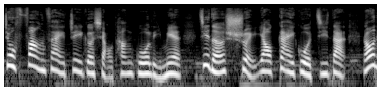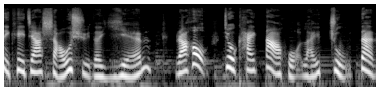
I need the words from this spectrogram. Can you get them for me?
就放在这个小汤锅里面，记得水要盖过鸡蛋，然后你可以加少许的盐，然后就开大火来煮蛋。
